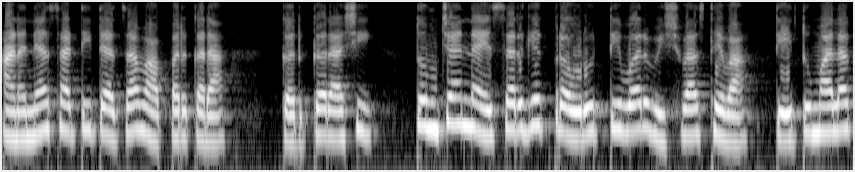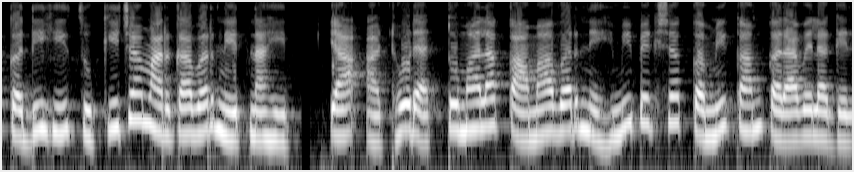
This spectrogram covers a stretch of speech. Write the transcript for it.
आणण्यासाठी त्याचा वापर करा. कर्क राशी तुमच्या नैसर्गिक प्रवृत्तीवर विश्वास ठेवा. ते तुम्हाला कधीही चुकीच्या मार्गावर नेत नाहीत. या आठवड्यात तुम्हाला कामावर नेहमीपेक्षा कमी काम करावे लागेल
